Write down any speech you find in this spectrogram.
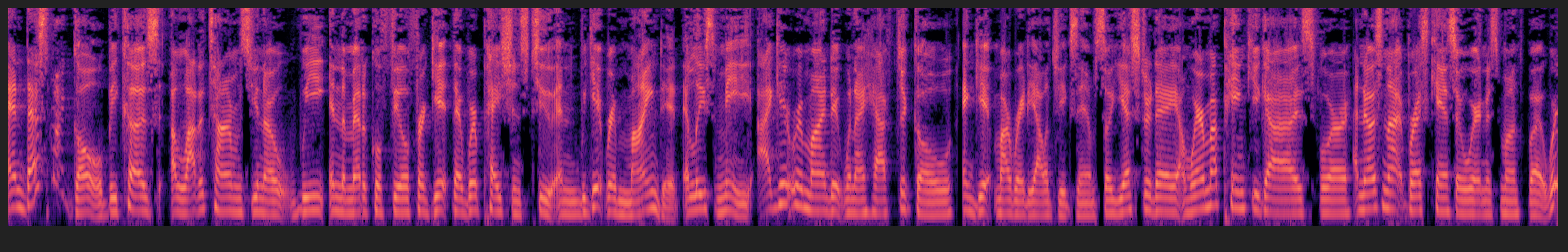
And that's my goal because a lot of times, you know, we in the medical field forget that we're patients too. And we get reminded, at least me, I get reminded when I have to go and get my radiology exam. So yesterday I'm wearing my pink, you guys, for, I know it's not breast cancer awareness month, but we're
